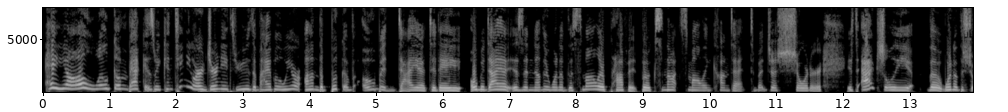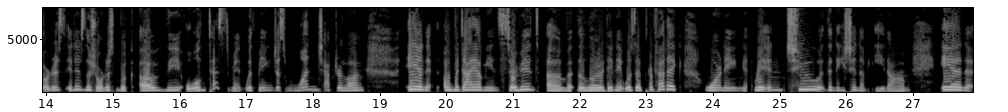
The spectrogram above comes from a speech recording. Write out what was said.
Hey y'all, welcome back as we continue our journey through the Bible. We are on the book of Obadiah today. Obadiah is another one of the smaller prophet books, not small in content, but just shorter. It's actually the one of the shortest, it is the shortest book of the Old Testament with being just one chapter long. And Obadiah means servant of the Lord, and it was a prophetic warning written to the nation of Edom. And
